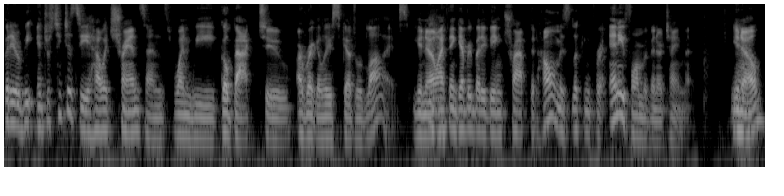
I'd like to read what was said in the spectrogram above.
But it'll be interesting to see how it transcends when we go back to our regularly scheduled lives. You know, Yeah. I think everybody being trapped at home is looking for any form of entertainment. You Yeah. know?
